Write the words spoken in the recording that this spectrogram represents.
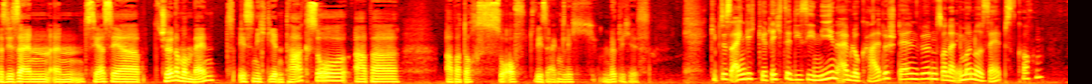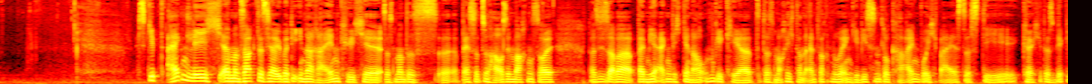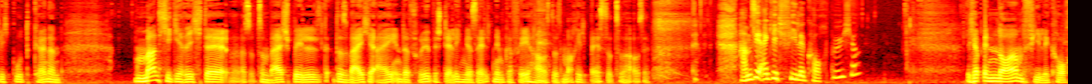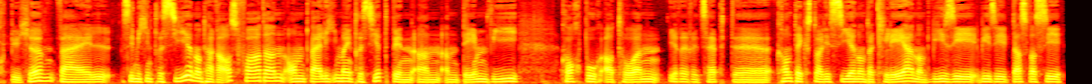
Das ist ein, ein sehr, sehr schöner Moment, ist nicht jeden Tag so, aber, aber doch so oft, wie es eigentlich möglich ist. Gibt es eigentlich Gerichte, die Sie nie in einem Lokal bestellen würden, sondern immer nur selbst kochen? Es gibt eigentlich, äh, man sagt das ja über die Innereienküche, dass man das äh, besser zu Hause machen soll. Das ist aber bei mir eigentlich genau umgekehrt. Das mache ich dann einfach nur in gewissen Lokalen, wo ich weiß, dass die Köche das wirklich gut können. Manche Gerichte, also zum Beispiel das weiche Ei in der Früh, bestelle ich mir selten im Kaffeehaus. Das mache ich besser zu Hause. Haben Sie eigentlich viele Kochbücher? Ich habe enorm viele Kochbücher, weil sie mich interessieren und herausfordern und weil ich immer interessiert bin an, an dem, wie Kochbuchautoren ihre Rezepte kontextualisieren und erklären und wie sie, wie sie das, was sie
